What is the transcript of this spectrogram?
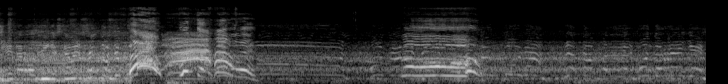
Llega Rodríguez. Que va al centro. Sepúlveda. La tapa desde el fondo Reyes.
